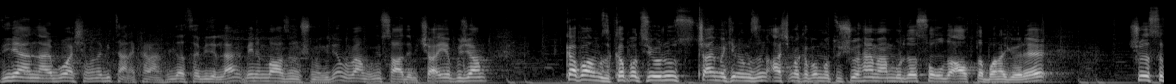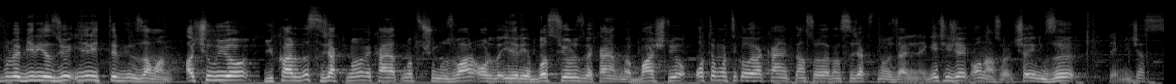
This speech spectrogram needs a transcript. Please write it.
Dileyenler bu aşamada bir tane karanfil de atabilirler. Benim bazen hoşuma gidiyor ama ben bugün sade bir çay yapacağım. Kapağımızı kapatıyoruz. Çay makinemizin açma kapama tuşu hemen burada solda altta bana göre. Şurada 0 ve 1 yazıyor. İleri ittirdiğiniz zaman açılıyor. Yukarıda da sıcak tutma ve kaynatma tuşumuz var. Orada da ileriye basıyoruz ve kaynatma başlıyor. Otomatik olarak kaynadıktan sonra zaten sıcak tutma özelliğine geçecek. Ondan sonra çayımızı demleyeceğiz.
